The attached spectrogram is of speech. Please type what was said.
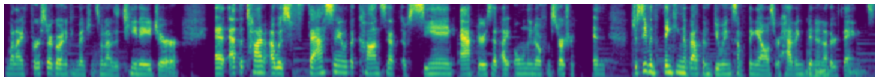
when I first started going to conventions when I was a teenager. And at the time, I was fascinated with the concept of seeing actors that I only know from Star Trek and just even thinking about them doing something else or having been in Mhm. other things.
